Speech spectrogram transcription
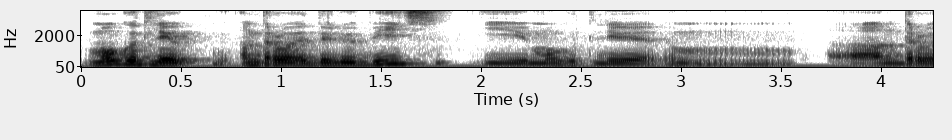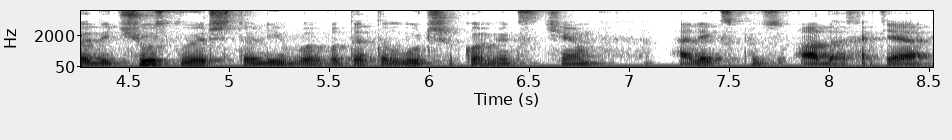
могут ли андроиды любить и могут ли андроиды чувствовать что-либо? Вот это лучше комикс, чем Алекс плюс Ада, хотя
